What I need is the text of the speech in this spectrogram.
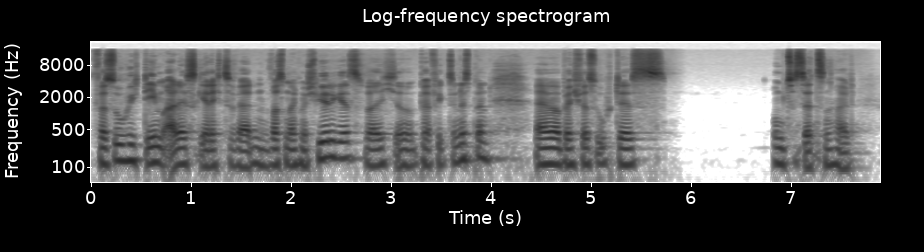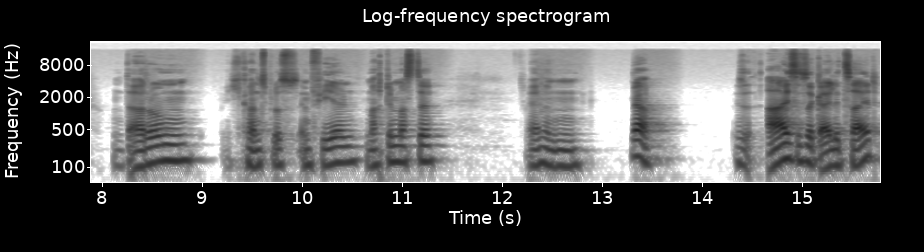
versuche ich dem alles gerecht zu werden, was manchmal schwierig ist, weil ich so Perfektionist bin, ähm, aber ich versuche das umzusetzen halt. Und darum, ich kann es bloß empfehlen, mach den Master. Ähm, ja, A, ist es eine geile Zeit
